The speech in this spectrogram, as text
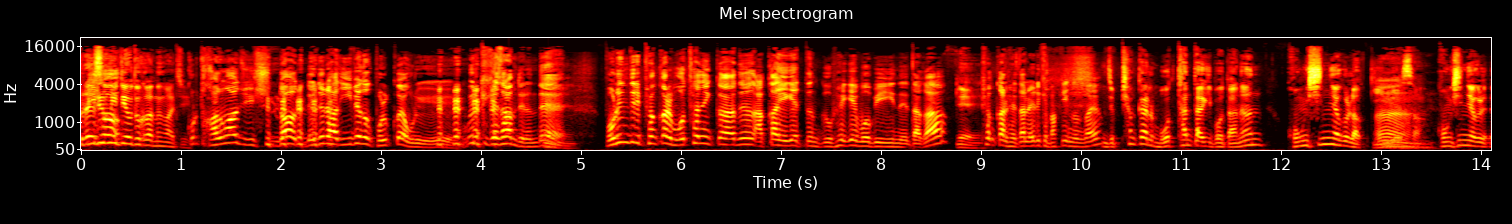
그래서 일미디어도 가능하지. 그것도 가능하지. 씨, 나 내년에 한 200억 벌 거야 우리. 뭐 이렇게 계산하면 되는데 네. 본인들이 평가를 못 하니까는 아까 얘기했던 그 회계법인에다가 예. 평가를 해달라 이렇게 바뀐 건가요? 이제 평가를 못 한다기보다는 공신력을 얻기 아. 위해서 공신력을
